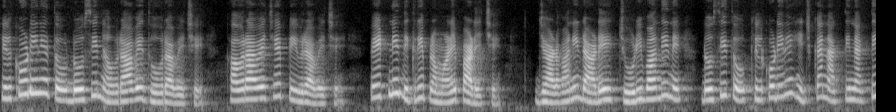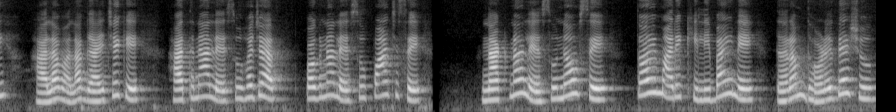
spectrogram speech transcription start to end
ખિલકોડીને તો ડોસી નવરાવે ધોવરાવે છે, ખવરાવે છે, પીવરાવે છે. પેટની દીકરી પ્રમાણે પાડે છે. ઝાડવાની ડાળે જોડી બાંધીને ડોસી તો ખિલકોડીને હિંચકા નાખતી નાખતી હાલાવાલા ગાય છે કે, હાથના લેસું હજાર, પગના લેસું પાંચસે નાકના લેસું નવસે, તોય મારી ખીલીબાઈને ધરમ ધોળે દેશું,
